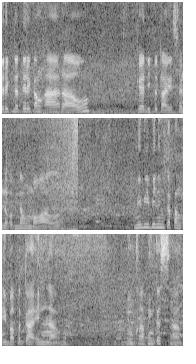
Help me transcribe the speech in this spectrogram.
Tirik na tirik ang araw. Kaya dito tayo sa loob ng mall. May bibiling ka pang iba, pagkain lang. Yung kaking kasama.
